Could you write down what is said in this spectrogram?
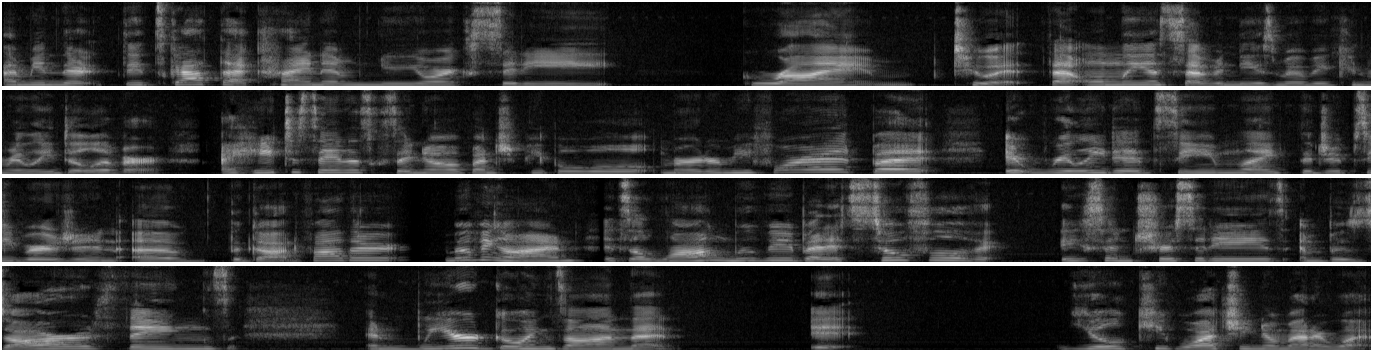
I mean, there it's got that kind of New York City grime to it that only a 70s movie can really deliver. I hate to say this because I know a bunch of people will murder me for it, but it really did seem like the gypsy version of The Godfather. Moving on, it's a long movie, but it's so full of eccentricities and bizarre things and weird goings on that it you'll keep watching no matter what.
